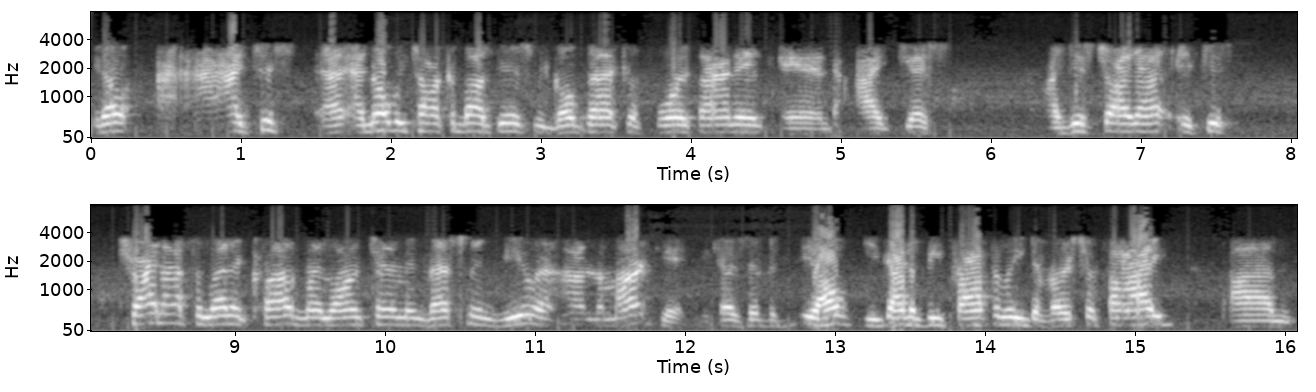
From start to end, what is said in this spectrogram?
you know, I, just, I, I know we talk about this, we go back and forth on it, and I just, I just try not, it just, try not to let it cloud my long-term investment view on the market because if it, you know, you got to be properly diversified. Um,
